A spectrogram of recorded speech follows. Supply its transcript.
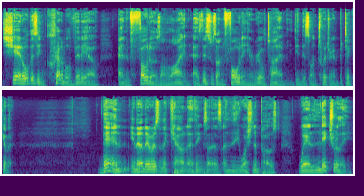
shared all this incredible video and photos online as this was unfolding in real time. He did this on Twitter in particular. Then, you know, there was an account, I think in the Washington Post, where literally,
